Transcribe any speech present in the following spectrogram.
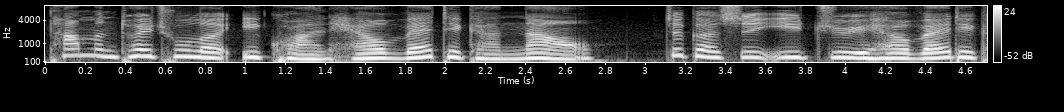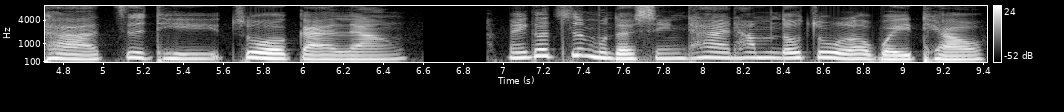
他们推出了一款 Helvetica Now，这个是依据 Helvetica 字体做改良，每个字母的形态他们都做了微调，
